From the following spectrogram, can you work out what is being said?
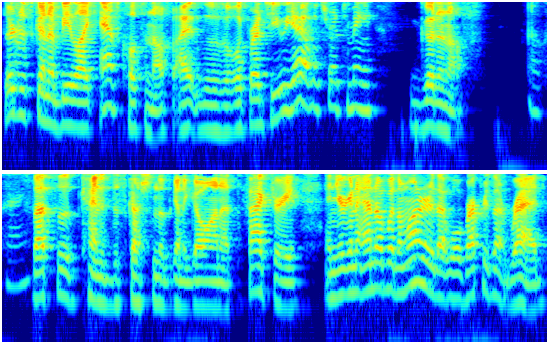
They're just going to be like, eh, it's close enough. I, does it look red to you? Yeah, it looks red to me. Good enough. Okay. So that's the kind of discussion that's going to go on at the factory. And you're going to end up with a monitor that will represent red,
